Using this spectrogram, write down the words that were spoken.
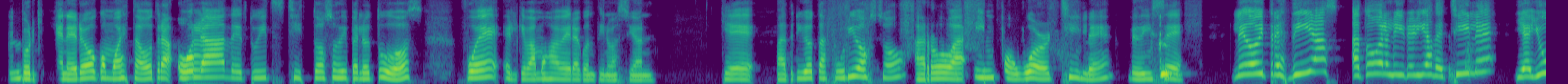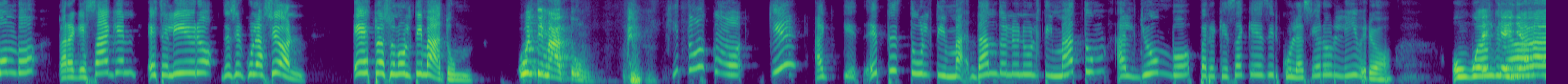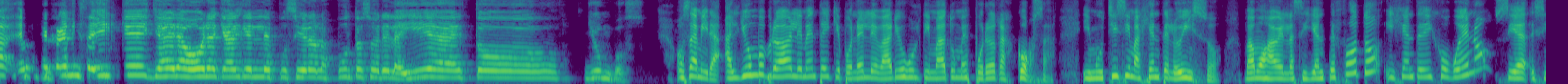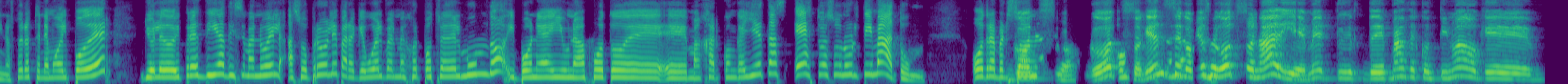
¿Mm? porque generó como esta otra ola de tweets chistosos y pelotudos, fue el que vamos a ver a continuación, que Patriota Furioso, arroba Infoword Chile, le dice, le doy tres días a todas las librerías de Chile y a Jumbo para que saquen este libro de circulación. Esto es un ultimátum. Ultimátum. Y todos como, ¿qué? Este es tu ultima, dándole un ultimátum al Jumbo para que saque de circulación un libro. Un Es hueón que ya, es que que ya era hora que alguien les pusiera los puntos sobre la I a estos jumbos. O sea, mira, al Jumbo probablemente hay que ponerle varios ultimátumes por otras cosas. Y muchísima gente lo hizo. Vamos a ver la siguiente foto. Y gente dijo, bueno, si, si nosotros tenemos el poder, yo le doy tres días, dice Manuel, a Soprole para que vuelva el mejor postre del mundo. Y pone ahí una foto de eh, manjar con galletas. Esto es un ultimátum. Otra persona. Gotzo. Gotzo. ¿Quién se comió ese gotzo? Nadie. Me- de más descontinuado que.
